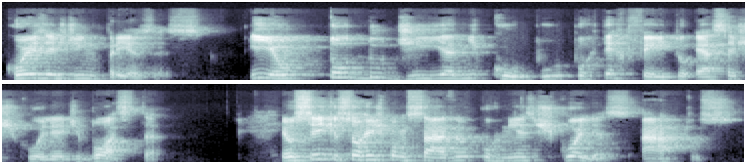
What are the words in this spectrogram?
Coisas de empresas. E eu todo dia me culpo por ter feito essa escolha de bosta. Eu sei que sou responsável por minhas escolhas, atos.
